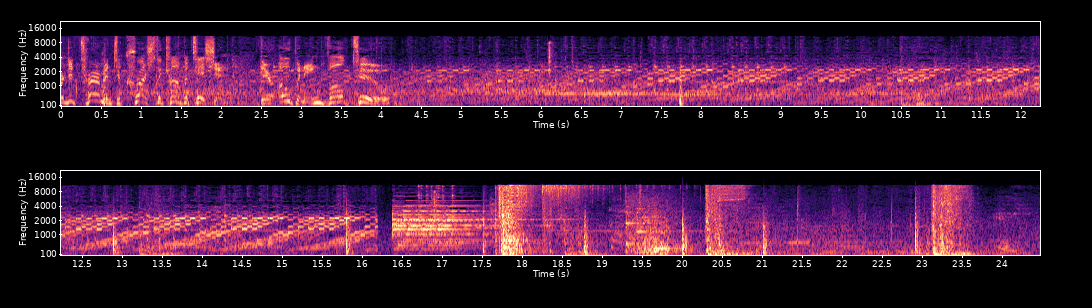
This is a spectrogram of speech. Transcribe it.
Are determined to crush the competition. They're opening Vault 2. Relocate.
